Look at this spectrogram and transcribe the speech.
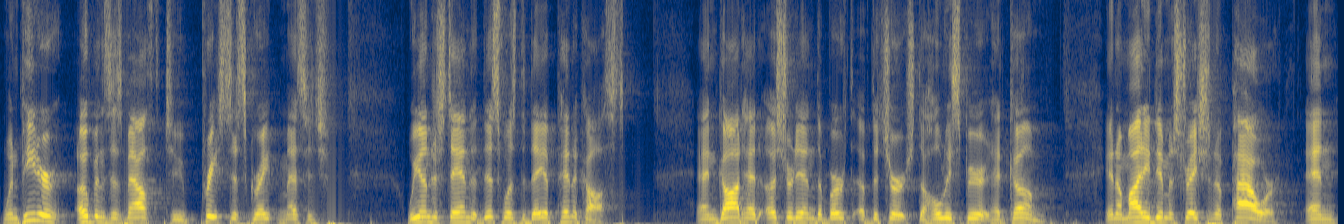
when Peter opens his mouth to preach this great message, we understand that this was the day of Pentecost and God had ushered in the birth of the church. The Holy Spirit had come in a mighty demonstration of power and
